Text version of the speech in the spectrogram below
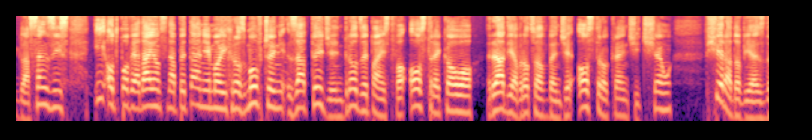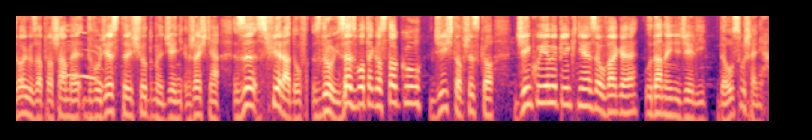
Glasensis. I odpowiadając na pytanie moich rozmówczyń, za tydzień, drodzy Państwo, Ostre Koło Radia Wrocław będzie ostro kręcić się w Świeradowie Zdroju. Zapraszamy 27 dzień września z Świeradów Zdrój. Ze Złotego Stoku. Dziś to wszystko. Dziękujemy pięknie za uwagę. Udanej niedzieli. Do usłyszenia.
